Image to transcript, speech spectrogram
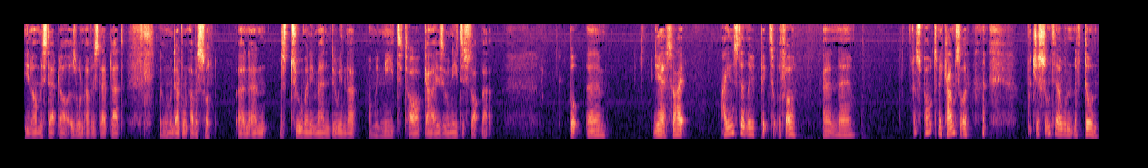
You know, my stepdaughters wouldn't have a stepdad, and my dad wouldn't have a son. And and there's too many men doing that, and we need to talk, guys. And we need to stop that. But um, yeah, so I I instantly picked up the phone and uh, I spoke to my counsellor, which is something I wouldn't have done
